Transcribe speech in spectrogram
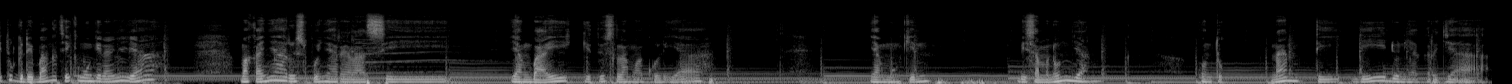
itu gede banget sih kemungkinannya ya. Makanya harus punya relasi yang baik gitu selama kuliah yang mungkin bisa menunjang untuk nanti di dunia kerja.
